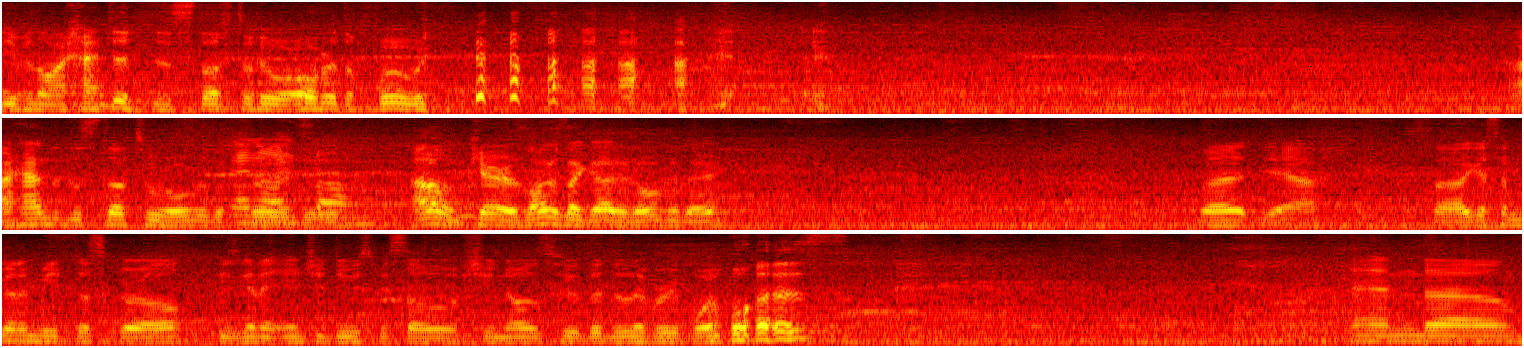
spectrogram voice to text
Even though I handed this stuff to her over the food. I handed the stuff to her over the know, phone, I dude. I don't care as long as I got it over there. But yeah, so I guess I'm gonna meet this girl. He's gonna introduce me so she knows who the delivery boy was. And um,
